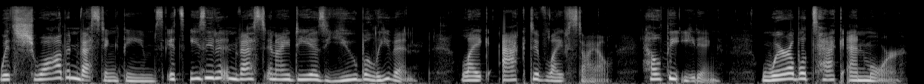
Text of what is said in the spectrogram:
With Schwab investing themes, it's easy to invest in ideas you believe in, like active lifestyle, healthy eating, wearable tech, and more.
